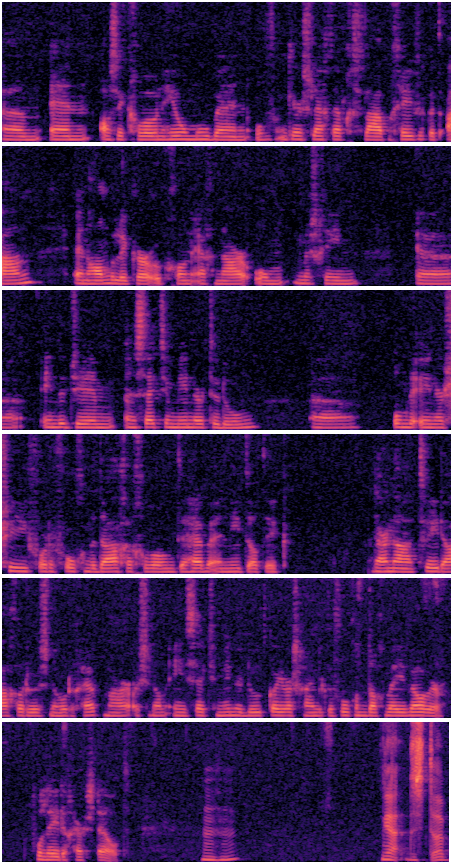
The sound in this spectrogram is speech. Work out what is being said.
Ehm, en als ik gewoon heel moe ben of een keer slecht heb geslapen, geef ik het aan. En handel ik er ook gewoon echt naar om misschien eh, in de gym een setje minder te doen. eh, om de energie voor de volgende dagen gewoon te hebben. En niet dat ik daarna twee dagen rust nodig heb. Maar als je dan één setje minder doet, kan je waarschijnlijk de volgende dag ben je wel weer volledig hersteld. Mhm. Ja, dus daar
